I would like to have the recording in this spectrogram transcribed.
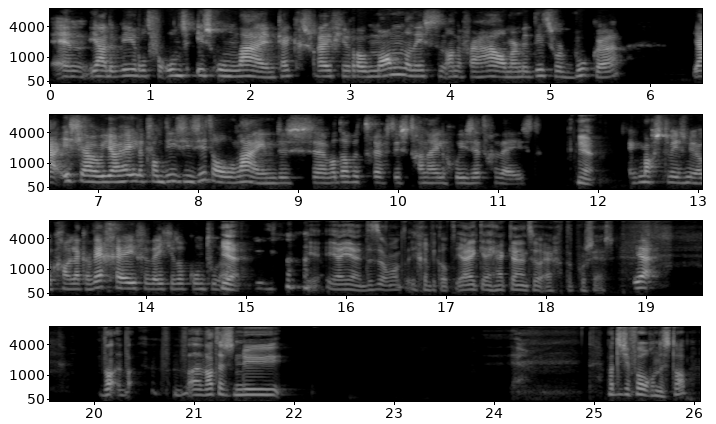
En ja, de wereld voor ons is online. Kijk, schrijf je een roman, dan is het een ander verhaal. Maar met dit soort boeken, ja, is jouw, jouw hele klandizie zit al online. Dus uh, wat dat betreft is het gewoon een hele goede zet geweest. Ja, ik mag ze tenminste nu ook gewoon lekker weggeven, weet je, dat komt toen Ja. ook. Ja, ja, ja, dat is allemaal ingewikkeld. Ja, ik herken het heel erg, het proces. Ja, Wat, wat, is nu... Wat is je volgende stap?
